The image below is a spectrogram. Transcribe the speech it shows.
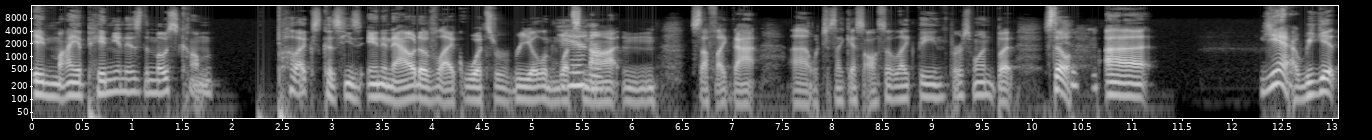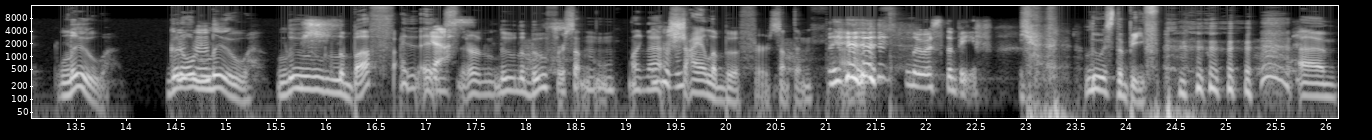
in my opinion, is the most complex because he's in and out of like what's real and what's yeah. not and stuff like that. Uh, which is I guess also like the first one, but still, uh, yeah, we get Lou, good mm-hmm. old Lou Lou LaBeouf, yes. or Lou LaBeouf or something like that. Mm-hmm. Shia LaBeouf or something. Um, Lewis the Beef. Yeah, Lewis the Beef. um,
